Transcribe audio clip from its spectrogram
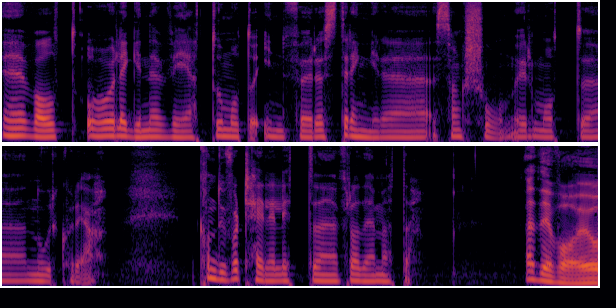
eh, valgt å legge ned veto mot å innføre strengere sanksjoner mot eh, Nord-Korea. Kan du fortelle litt eh, fra det møtet? Ja, det var jo,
